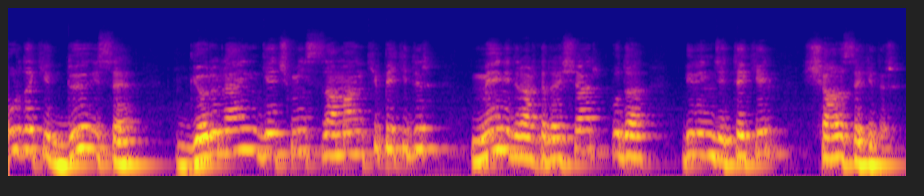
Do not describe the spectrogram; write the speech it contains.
Buradaki dü ise görülen geçmiş zaman kipekidir. M nedir arkadaşlar? Bu da birinci tekil şahıs ekidir.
